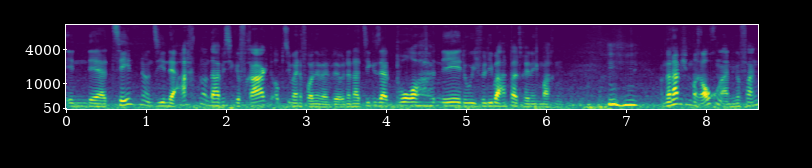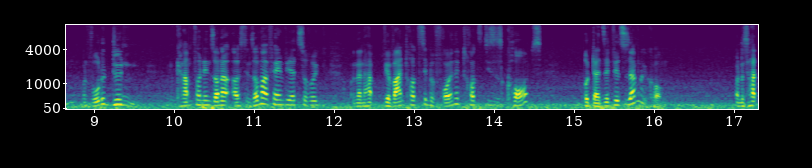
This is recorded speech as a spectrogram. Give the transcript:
in der 10. und sie in der 8. und da habe ich sie gefragt, ob sie meine Freundin werden will. Und dann hat sie gesagt, boah, nee, du, ich will lieber Handballtraining machen. Mhm. Und dann habe ich mit dem Rauchen angefangen und wurde dünn. Und kam von den Sonne, aus den Sommerferien wieder zurück. Und dann hab, wir waren trotzdem befreundet, trotz dieses Korbs. Und dann sind wir zusammengekommen. Und das hat,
